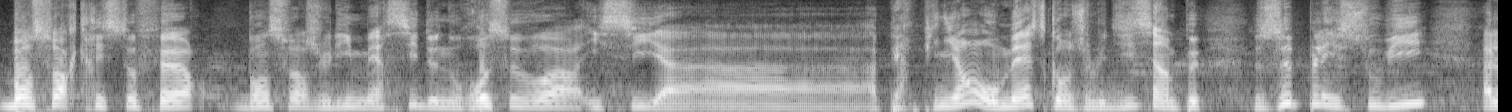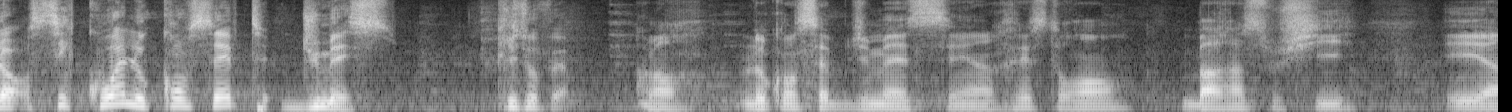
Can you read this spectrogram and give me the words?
Bonsoir Christopher, bonsoir Julie, merci de nous recevoir ici à, à Perpignan, au Metz, comme je le dis, c'est un peu The Place to Be. Alors, c'est quoi le concept du Metz Christopher? Alors, le concept du Metz, c'est un restaurant, bar à sushi et, euh,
